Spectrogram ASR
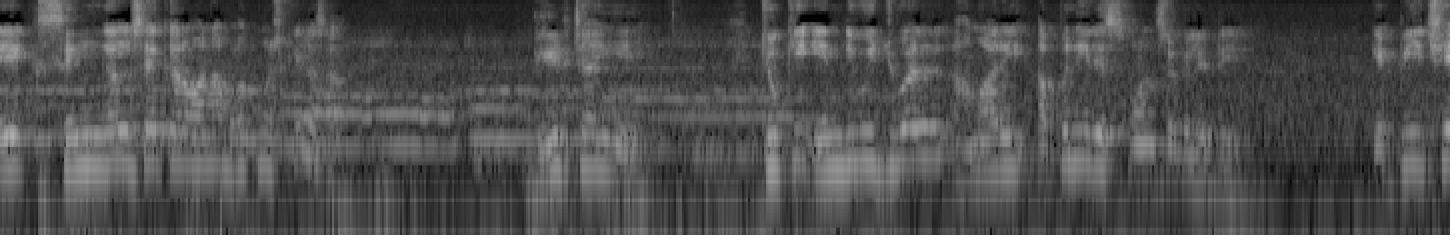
एक सिंगल से करवाना बहुत मुश्किल है साहब। भीड़ चाहिए, क्योंकि इंडिविजुअल हमारी अपनी रिस्पॉन्सिबिलिटी के पीछे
